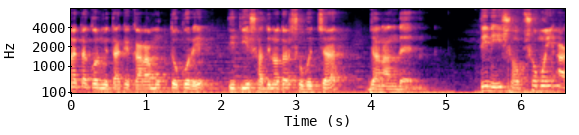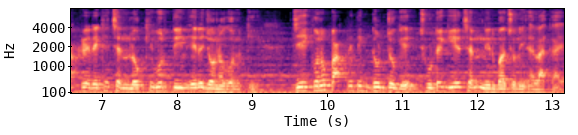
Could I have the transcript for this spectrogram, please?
নেতাকর্মী তাকে কারামুক্ত করে তৃতীয় স্বাধীনতার শুভেচ্ছা জানান দেন। তিনি সবসময় আঁকড়ে রেখেছেন লক্ষ্মীপুর তিন এর জনগণকে। যে কোনো প্রাকৃতিক দুর্যোগে ছুটে গিয়েছেন নির্বাচনী এলাকায়।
